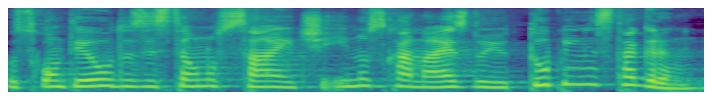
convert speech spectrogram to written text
os conteúdos estão no site e nos canais do YouTube e Instagram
